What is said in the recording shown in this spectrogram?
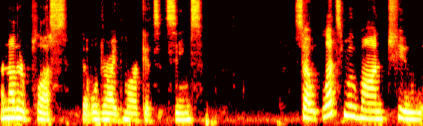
Another plus that will drive markets, it seems. So let's move on to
